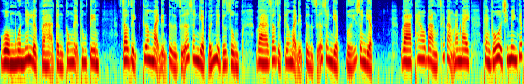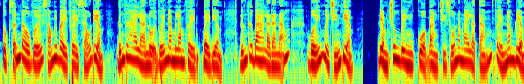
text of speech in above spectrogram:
gồm nguồn nhân lực và hạ tầng công nghệ thông tin, giao dịch thương mại điện tử giữa doanh nghiệp với người tiêu dùng và giao dịch thương mại điện tử giữa doanh nghiệp với doanh nghiệp. Và theo bảng xếp hạng năm nay, thành phố Hồ Chí Minh tiếp tục dẫn đầu với 67,6 điểm, đứng thứ hai là Hà Nội với 55,7 điểm, đứng thứ ba là Đà Nẵng với 19 điểm. Điểm trung bình của bảng chỉ số năm nay là 8,5 điểm,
